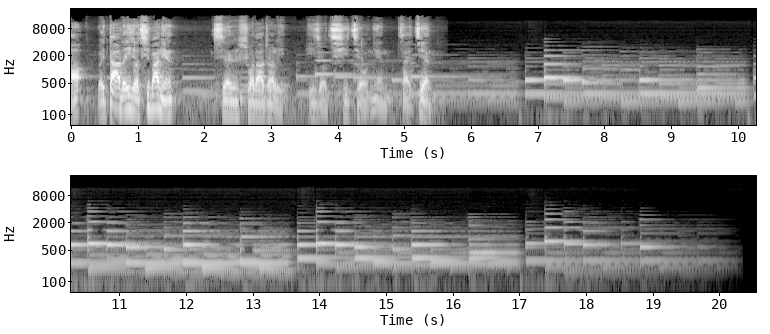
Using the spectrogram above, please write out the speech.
好伟大的一九七八年先说到这里一九七九年再见。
